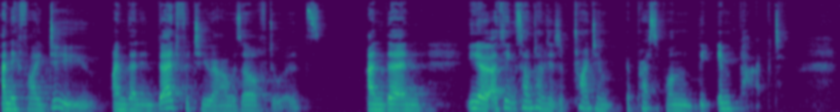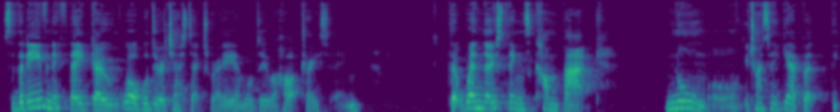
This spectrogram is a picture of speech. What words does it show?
And if I do, I'm then in bed for two hours afterwards. And then, you know, I think sometimes it's trying to impress upon the impact so that even if they go, well, we'll do a chest x ray and we'll do a heart tracing, that when those things come back normal, you're trying to say, yeah, but the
